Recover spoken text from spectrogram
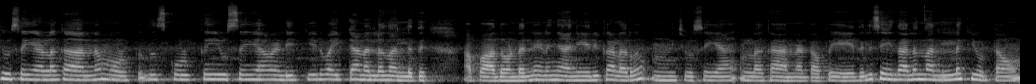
ചൂസ് ചെയ്യാനുള്ള കാരണം മോൾക്ക് ഇത് സ്കൂൾക്ക് യൂസ് ചെയ്യാൻ വേണ്ടിയിട്ട് ഈ ഒരു വൈറ്റ് ആണല്ലോ നല്ലത്. അപ്പോൾ അതുകൊണ്ട് തന്നെയാണ് ഞാൻ ഈ ഒരു കളറ് ചൂസ് ചെയ്യാനുള്ള കാരണം കേട്ടോ. അപ്പോൾ ഏതിൽ ചെയ്താലും നല്ല ക്യൂട്ടാവും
